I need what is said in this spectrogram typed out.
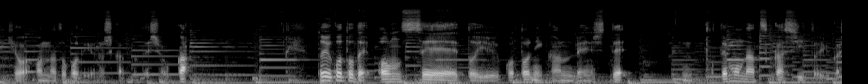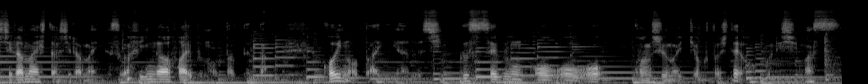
今日はこんなところでよろしかったでしょうかということで音声ということに関連して、とても懐かしいというか知らない人は知らないんですがフィンガー5の歌ってた恋のダイヤル6700を今週の一曲としてお送りします。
